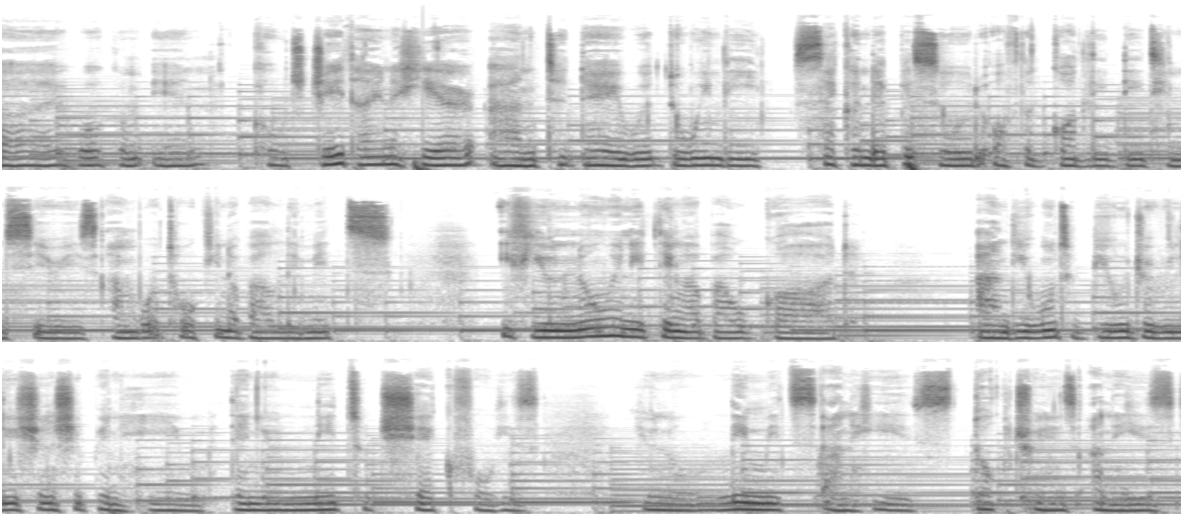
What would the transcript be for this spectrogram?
Hi, welcome in. Coach J Thyna here, and today we're doing the second episode of the Godly Dating series, and we're talking about limits. If you know anything about God and you want to build your relationship in Him, then you need to check for His, you know, limits and His doctrines and His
